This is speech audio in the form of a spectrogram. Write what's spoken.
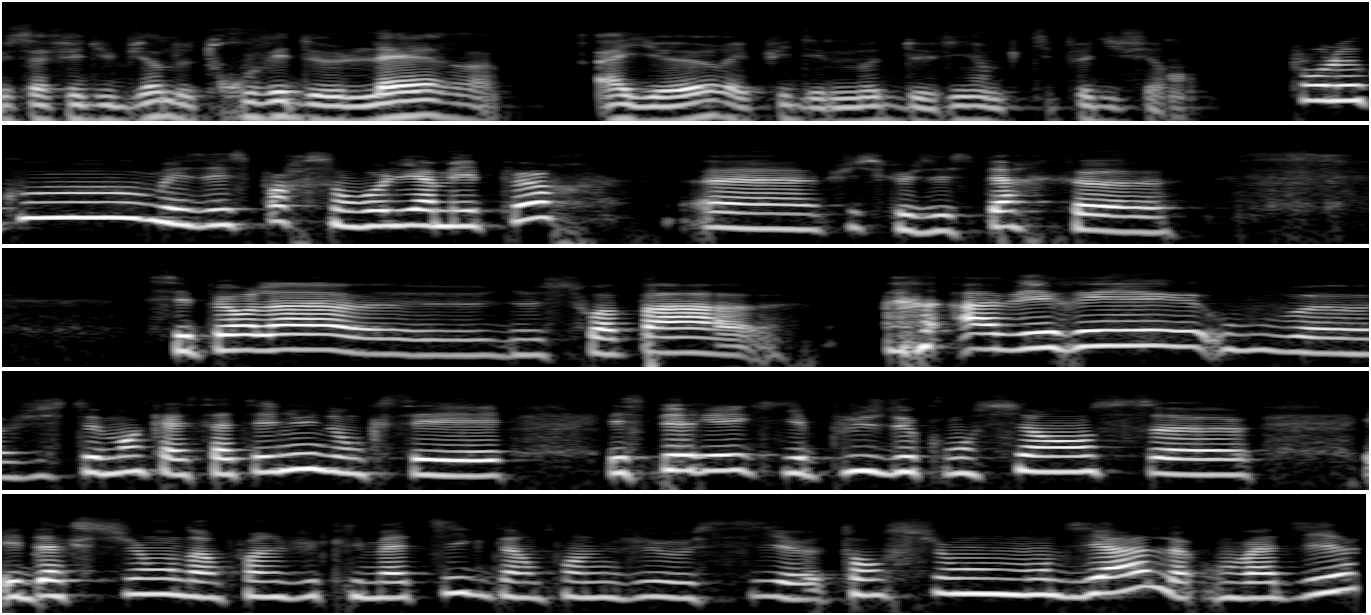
que ça fait du bien de trouver de l'air ailleurs et puis des modes de vie un petit peu différents. Pour le coup, mes espoirs sont reliés à mes peurs, euh, puisque j'espère que ces peurs-là euh, ne soient pas euh, avérées ou justement qu'elles s'atténuent. Donc c'est espérer qu'il y ait plus de conscience et d'action d'un point de vue climatique, d'un point de vue aussi tension mondiale, on va dire.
